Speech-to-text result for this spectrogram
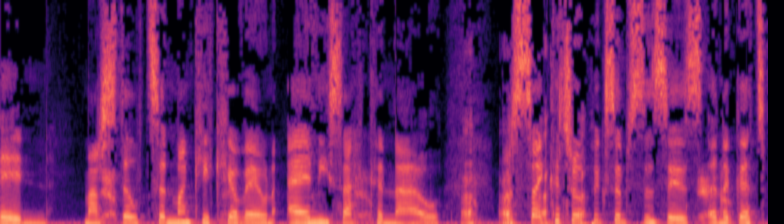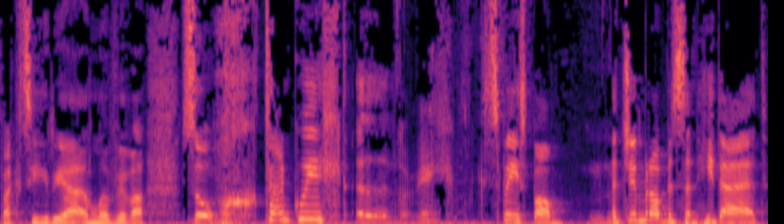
in. Mae'r yep. Stilton ma'n cicio yep. fewn any second now. Mae'r psychotropic substances yep. yn y gut bacteria yn lyfio fo. So, tan gwyllt, uh, space bomb. Mm -hmm. A Jim Robinson, he dead.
